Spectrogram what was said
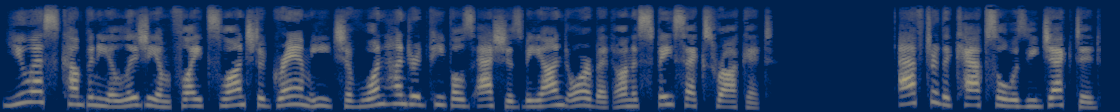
U.S. company Elysium Flights launched a gram each of 100 people's ashes beyond orbit on a SpaceX rocket. After the capsule was ejected,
